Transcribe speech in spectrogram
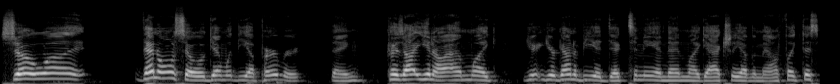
So uh, then also again with the uh, pervert thing, because I, you know, I'm like, you're, you're gonna be a dick to me, and then like actually have a mouth like this.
